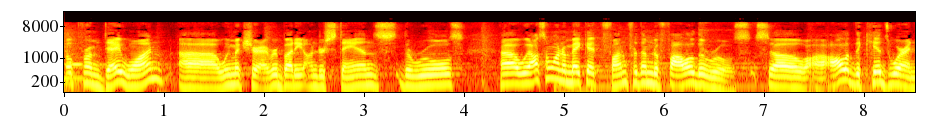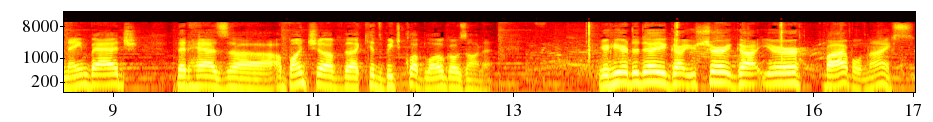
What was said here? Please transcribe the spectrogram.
So from day one, uh, we make sure everybody understands the rules. Uh, we also want to make it fun for them to follow the rules. So uh, all of the kids wear a name badge that has uh, a bunch of the Kids Beach Club logos on it. You're here today, you got your shirt, you got your Bible, nice.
